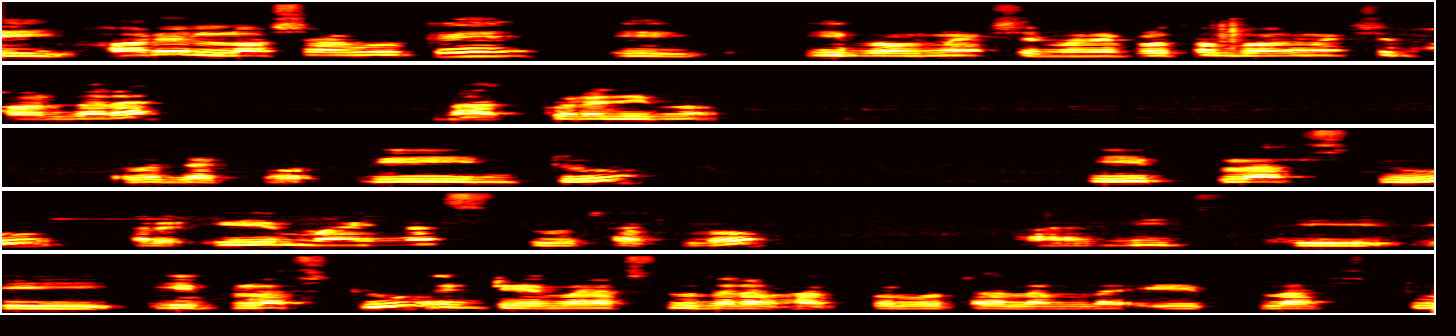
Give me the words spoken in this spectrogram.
এই হরের লসাগুকে এই এই ভগ্নাংশের মানে প্রথম ভগ্নাংশের হর দ্বারা ভাগ করে দিব। তাহলে দেখো a into a plus two আর এ মাইনাস টু থাকল, আর এই a plus two into a minus two দ্বারা ভাগ করব, তাহলে আমরা a plus two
